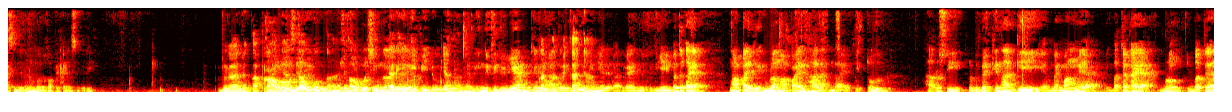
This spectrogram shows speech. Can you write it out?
sendiri lembaga KPK sendiri Enggak ada KPK-nya. Kalau dari- gua enggak ada. setahu gua sih nggak Dari ada ya. individunya. dari individunya mungkin Bukan ya, dari KPK-nya. individunya dari KPK individunya ibaratnya kayak ngapain tadi gue bilang ngapain hal yang baik itu harus di lebih baikin lagi ya memang ya ibaratnya kayak belum ibaratnya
